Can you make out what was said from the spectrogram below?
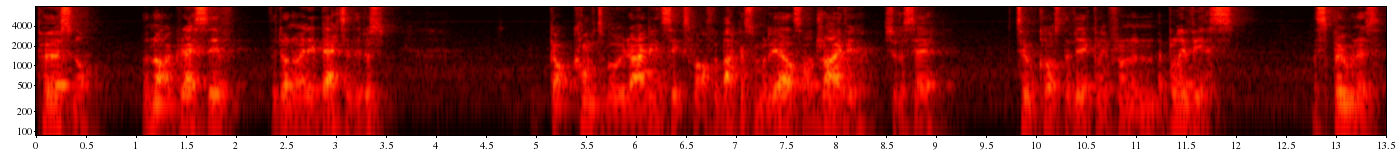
personal. They're not aggressive, they don't know any better, they just got comfortable with riding six foot off the back of somebody else or driving, should I say, too close to the vehicle in front and oblivious. The spooners,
